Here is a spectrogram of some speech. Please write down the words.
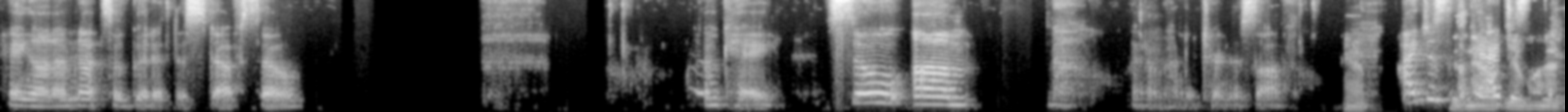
Hang on, I'm not so good at this stuff, so. Okay, so um, I don't know how to turn this off. Yeah. I just, okay, now, I just, Yolanda,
